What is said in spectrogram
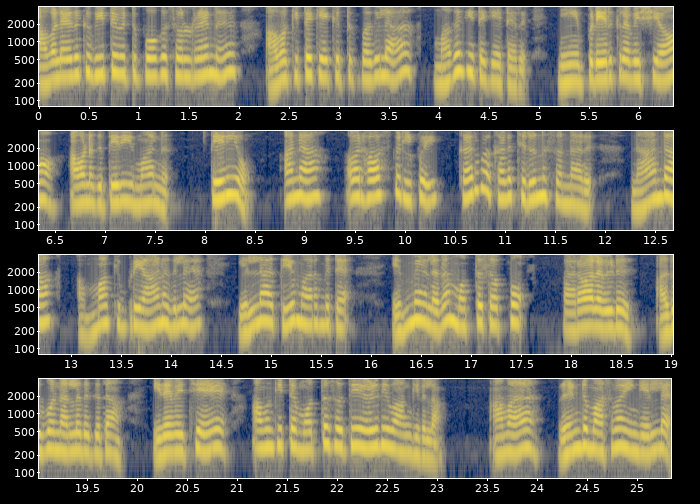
அவளை எதுக்கு வீட்டை விட்டு போக சொல்கிறேன்னு அவகிட்ட கேட்கறதுக்கு பதிலாக மகக்கிட்ட கேட்டார். நீ இப்படி இருக்கிற விஷயம் அவனுக்கு தெரியுமான்னு? தெரியும். ஆனால் அவர் ஹாஸ்பிட்டல் போய் கருவை களைச்சிடுன்னு சொன்னார். நான் தான் அம்மாவுக்கு இப்படி ஆனதில் எல்லாத்தையும் மறந்துட்டேன். என் தான் மொத்த தப்பும். பரவாயில்ல விடு அதுவும் நல்லதுக்கு தான் இதை வச்சே அவன்கிட்ட மொத்த சொத்தையும் எழுதி வாங்கிடலாம். அவன் ரெண்டு மாசமா இங்கே இல்லை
